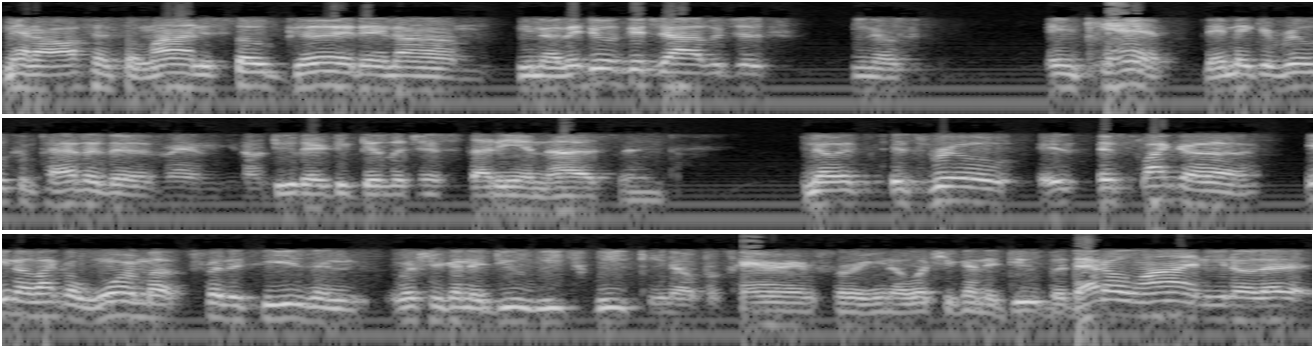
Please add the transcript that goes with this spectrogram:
man, our offensive line is so good, and um, you know, they do a good job of just, you know, in camp they make it real competitive and you know do their due diligence studying us and you know it's it's real it, it's like a you know, like a warm up for the season, what you're going to do each week, you know, preparing for, you know, what you're going to do. But that O line, you know, that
